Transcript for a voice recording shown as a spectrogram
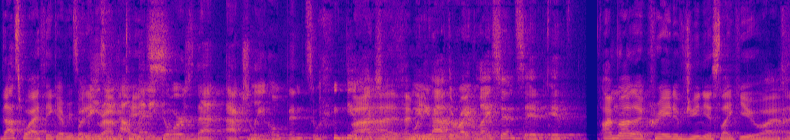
that's why I think It's everybody amazing gravitates. how many doors that actually opens when you Uh, actually I- I when you have the right license. It it I'm not a creative genius like you. I, I,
